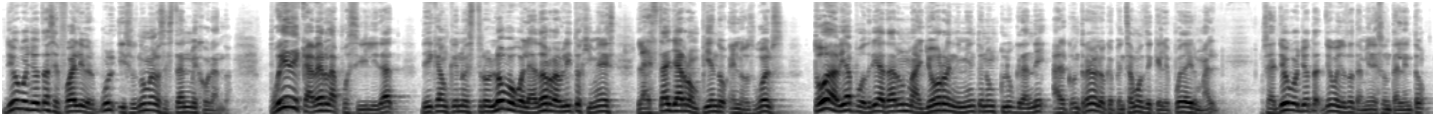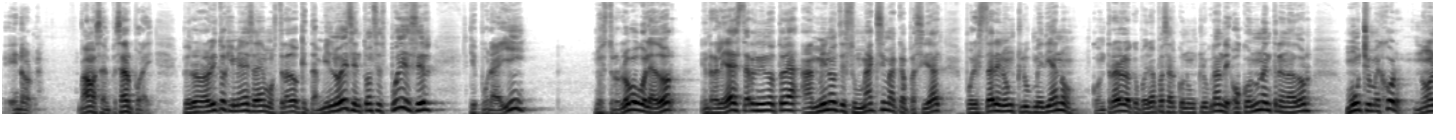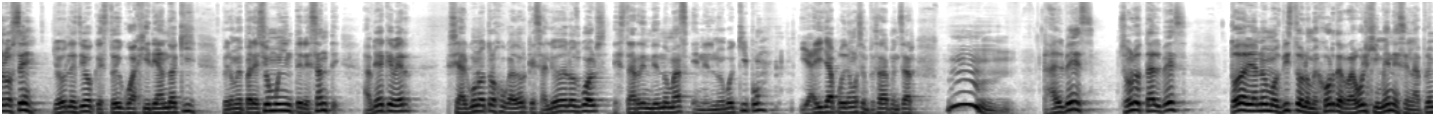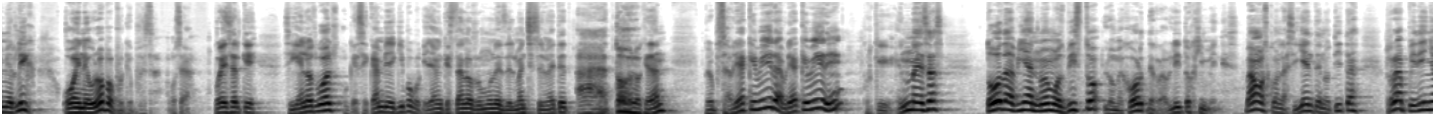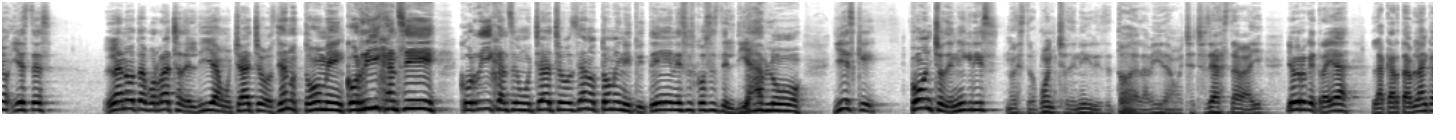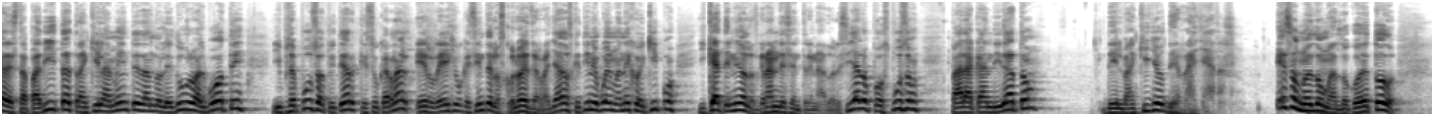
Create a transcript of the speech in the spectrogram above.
Diogo Jota se fue a Liverpool y sus números están mejorando. Puede caber la posibilidad de que aunque nuestro lobo goleador Raulito Jiménez la está ya rompiendo en los Wolves, todavía podría dar un mayor rendimiento en un club grande, al contrario de lo que pensamos de que le pueda ir mal. O sea, Diogo Jota también es un talento enorme. Vamos a empezar por ahí. Pero Raulito Jiménez ha demostrado que también lo es, entonces puede ser que por ahí nuestro lobo goleador en realidad está rindiendo todavía a menos de su máxima capacidad por estar en un club mediano, contrario a lo que podría pasar con un club grande o con un entrenador mucho mejor. No lo sé, yo les digo que estoy guajireando aquí, pero me pareció muy interesante. Habría que ver si algún otro jugador que salió de los Wolves está rindiendo más en el nuevo equipo y ahí ya podríamos empezar a pensar, mmm, tal vez, solo tal vez. Todavía no hemos visto lo mejor de Raúl Jiménez en la Premier League o en Europa, porque pues, o sea, Puede ser que siguen los Wolves o que se cambie de equipo porque ya ven que están los rumores del Manchester United a todo lo que dan. Pero pues habría que ver, habría que ver, ¿eh? Porque en una de esas todavía no hemos visto lo mejor de Raulito Jiménez. Vamos con la siguiente notita, rapidiño, y esta es la nota borracha del día, muchachos. Ya no tomen, corríjanse, corríjanse, muchachos. Ya no tomen ni tuiteen, eso es cosas del diablo. Y es que Poncho de Nigris, nuestro Poncho de Nigris de toda la vida, muchachos, ya estaba ahí. Yo creo que traía la carta blanca destapadita, tranquilamente, dándole duro al bote. Y se puso a tuitear que su carnal es regio, que siente los colores de rayados, que tiene buen manejo de equipo y que ha tenido los grandes entrenadores. Y ya lo pospuso para candidato del banquillo de rayados. Eso no es lo más loco de todo.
